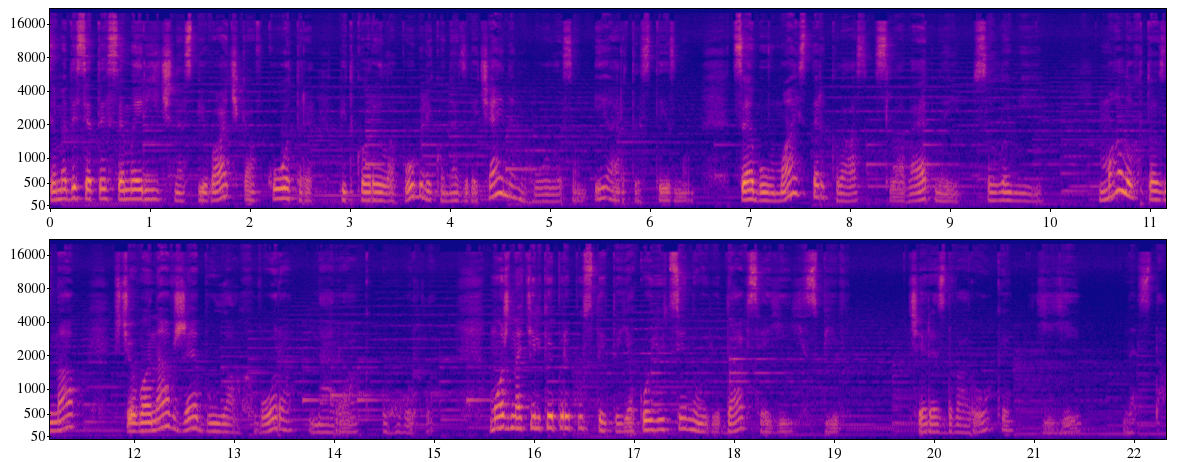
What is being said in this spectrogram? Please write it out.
77-річна співачка вкотре підкорила публіку надзвичайним голосом і артистизмом. Це був майстер-клас славетної Соломії. Мало хто знав, що вона вже була хвора на рак горла. Можна тільки припустити, якою ціною дався їй спів. Через два роки її не стало.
